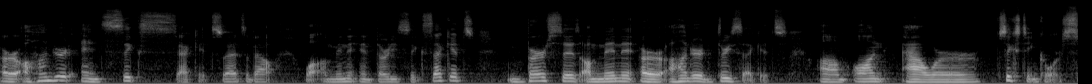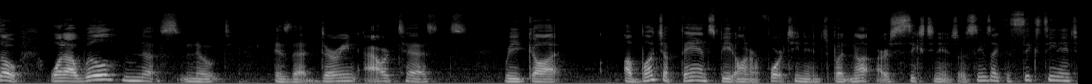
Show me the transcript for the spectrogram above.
or 106 seconds. So that's about what a minute and 36 seconds versus a minute or 103 seconds um, on our 16 core. So what I will note is that during our tests we got a bunch of fan speed on our 14 inch, but not our 16 inch. So it seems like the 16 inch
